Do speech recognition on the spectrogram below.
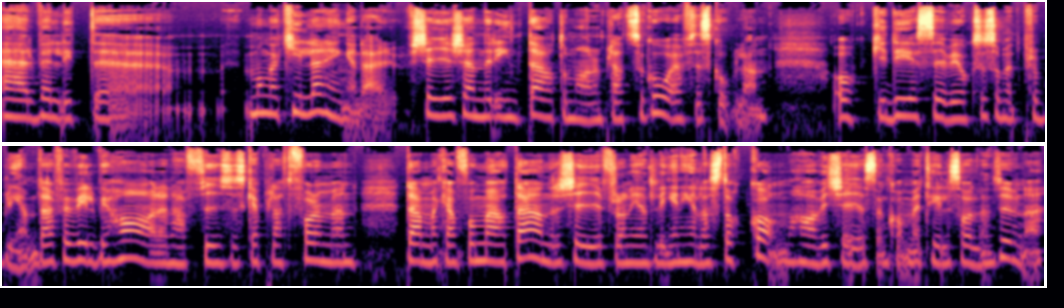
är väldigt... Eh, många killar hänger där. Tjejer känner inte att de har en plats att gå efter skolan. Och Det ser vi också som ett problem. Därför vill vi ha den här fysiska plattformen där man kan få möta andra tjejer från egentligen hela Stockholm. Har vi tjejer som kommer till Sollentuna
